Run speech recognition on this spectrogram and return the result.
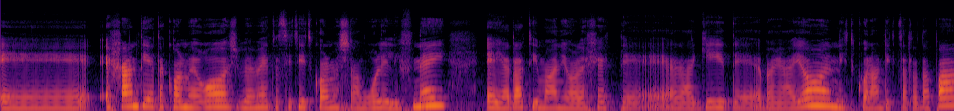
אה, הכנתי את הכל מראש, באמת עשיתי את כל מה שאמרו לי לפני, ידעתי מה אני הולכת אה, להגיד אה, בריאיון, התכוננתי קצת לדפ"ר,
